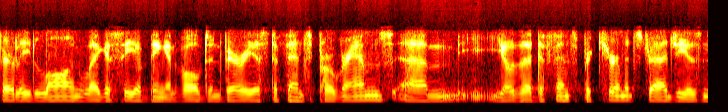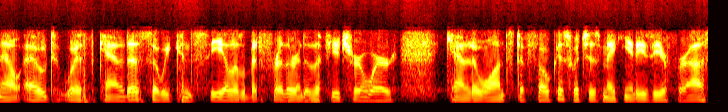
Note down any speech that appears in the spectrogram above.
fairly long legacy of being involved in various defense programs. Um, you know, the defense procurement strategy is now out with Canada, so we can see a little bit further into the future where Canada wants to focus, which is making it easier for us.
